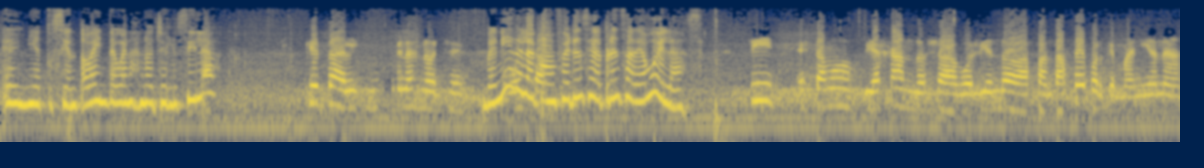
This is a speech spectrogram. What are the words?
el nieto 120. Buenas noches, Lucila. ¿Qué tal? Buenas noches. Venís de la conferencia de prensa de abuelas. Sí, estamos viajando ya, volviendo a Santa Fe, porque mañana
